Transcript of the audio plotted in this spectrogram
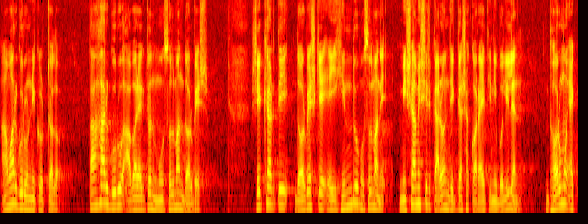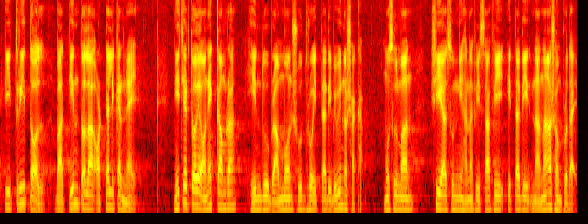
আমার গুরুর নিকট চলো। তাহার গুরু আবার একজন মুসলমান দরবেশ। শিক্ষার্থী দরবেশকে এই হিন্দু মুসলমানে মিশামিশির কারণ জিজ্ঞাসা করায় তিনি বলিলেন, ধর্ম একটি ত্রিতল বা তিনতলা অট্টালিকার ন্যায়। নিচের তলে অনেক কামরা, হিন্দু, ব্রাহ্মণ, শূদ্র ইত্যাদি বিভিন্ন শাখা, মুসলমান, শিয়া, সুন্নি, হানাফি, সাফি ইত্যাদি নানা সম্প্রদায়।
